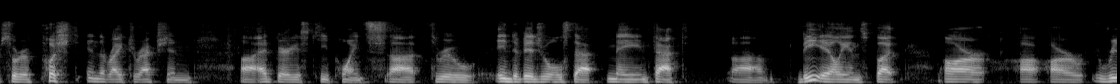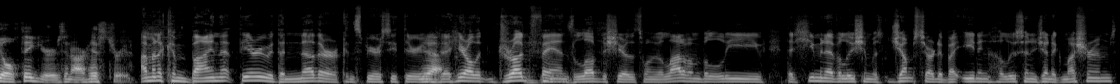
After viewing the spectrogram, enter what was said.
sort of pushed in the right direction uh, at various key points uh, through individuals that may in fact um, be aliens, but are are, are real figures in our history. I'm going to combine that theory with another conspiracy theory. Yeah. that I hear all the drug fans love to share this one. A lot of them believe that human evolution was jump started by eating hallucinogenic mushrooms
